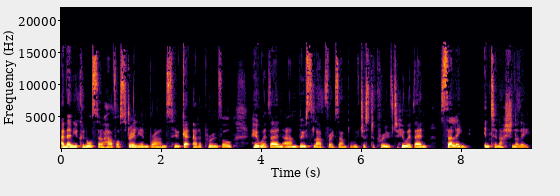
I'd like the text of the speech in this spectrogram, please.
And then you can also have Australian brands who get that approval, who are then, um, Boost Lab, for example, we've just approved, who are then selling internationally.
